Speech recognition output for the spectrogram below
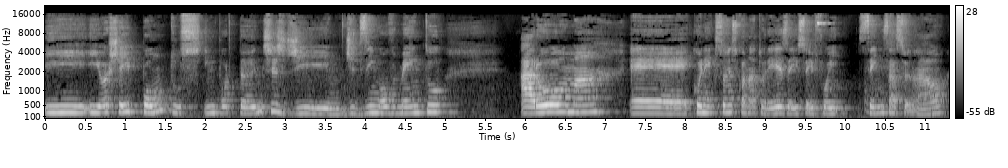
E, e eu achei pontos importantes de, de desenvolvimento, aroma, é, conexões com a natureza, isso aí foi sensacional.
